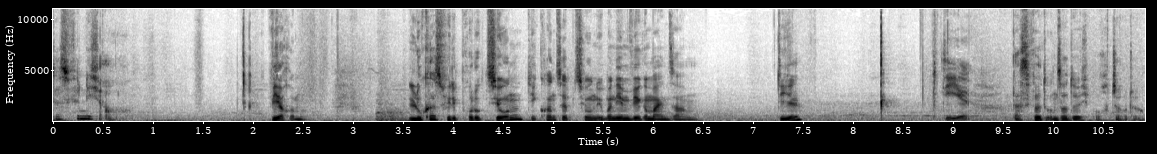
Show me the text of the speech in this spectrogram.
das finde ich auch. Wie auch immer. Lukas für die Produktion, die Konzeption übernehmen wir gemeinsam. Deal? Deal. Das wird unser Durchbruch, Jojo.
